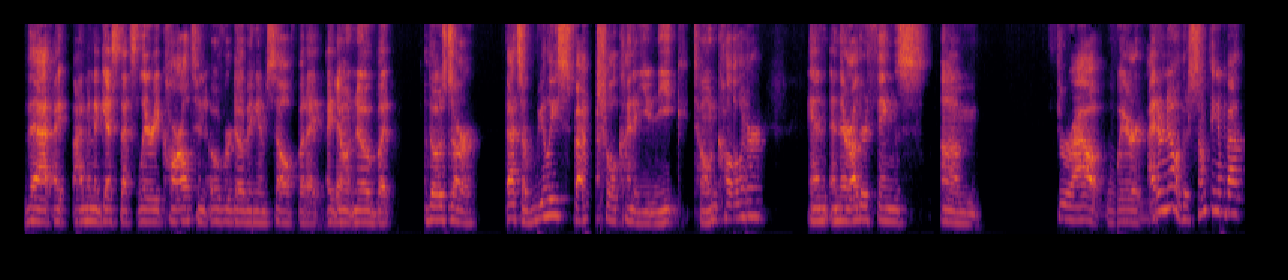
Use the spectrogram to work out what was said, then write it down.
that I, I'm gonna guess that's Larry Carlton overdubbing himself, but I, I yeah. don't know. But those are that's a really special kind of unique tone color and and there are other things um throughout where i don't know there's something about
